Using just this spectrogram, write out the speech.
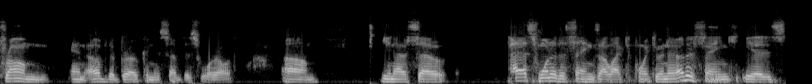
from and of the brokenness of this world. Um, you know, so that's one of the things I like to point to. Another thing is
